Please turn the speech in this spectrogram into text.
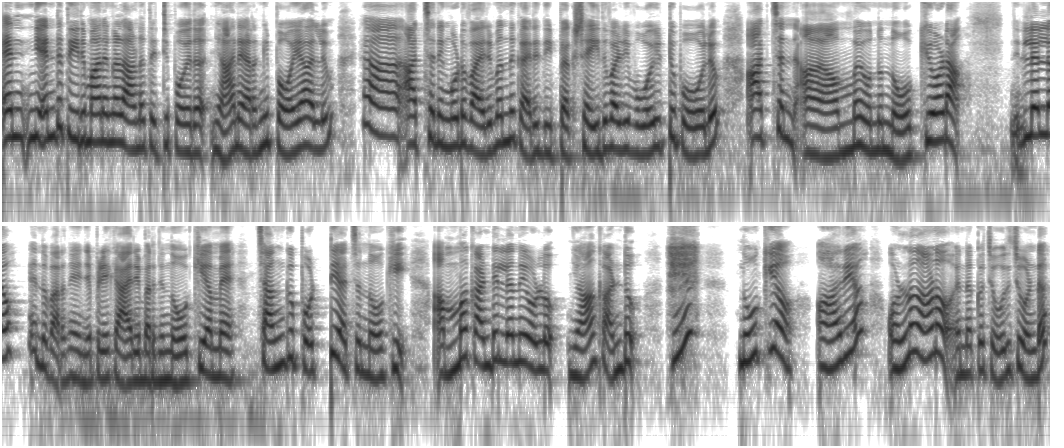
എന്റെ തീരുമാനങ്ങളാണ് തെറ്റിപ്പോയത്. ഞാൻ ഇറങ്ങിപ്പോയാലും അച്ഛൻ ഇങ്ങോട്ട് വരുമെന്ന് കരുതി. പക്ഷേ ഇതുവഴി പോയിട്ട് പോലും അച്ഛൻ അമ്മ അമ്മയൊന്ന് നോക്കിയോടാ. ഇല്ലല്ലോ എന്ന് പറഞ്ഞു കഴിഞ്ഞപ്പോഴേ കാര്യം പറഞ്ഞ് നോക്കി അമ്മേ ചങ്ക് പൊട്ടി അച്ഛൻ നോക്കി. അമ്മ കണ്ടില്ലെന്നേ ഉള്ളൂ. ഞാൻ കണ്ടു. ഏ നോക്കിയോ? ആര്യ ഉള്ളതാണോ എന്നൊക്കെ ചോദിച്ചുകൊണ്ട്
